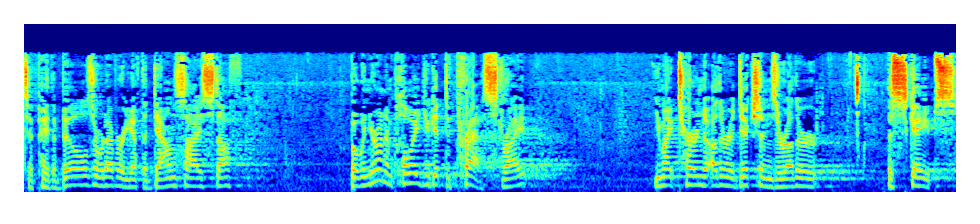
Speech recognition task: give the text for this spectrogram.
to pay the bills or whatever, you have to downsize stuff. But when you're unemployed, you get depressed, right? You might turn to other addictions or other escapes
